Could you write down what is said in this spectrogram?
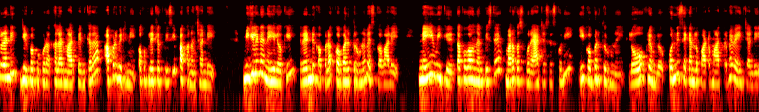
చూడండి జీడిపప్పు కూడా కలర్ మారిపోయింది కదా? అప్పుడు వీటిని ఒక ప్లేట్లోకి తీసి పక్కన ఉంచండి. మిగిలిన నెయ్యిలోకి రెండు కప్పుల కొబ్బరి తురుమును వేసుకోవాలి. నెయ్యి మీకు తక్కువగా ఉందనిపిస్తే మరొక స్పూన్ యాడ్ చేసేసుకుని ఈ కొబ్బరి తురుముని లో ఫ్లేమ్లో కొన్ని సెకండ్ల పాటు మాత్రమే వేయించండి.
